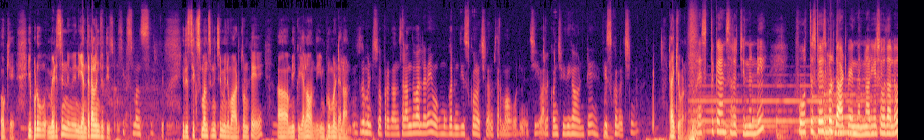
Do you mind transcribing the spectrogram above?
ఓకే. ఇప్పుడు మెడిసిన్ మీరు ఎంతకాలం నుంచి తీసుకుంటారు? సిక్స్ మంత్స్ ఇది సిక్స్ మంత్స్ నుంచి మీరు వాడుతుంటే ఆ, మీకు ఎలా ఉంది? ఇంప్రూవ్మెంట్ ఎలా ఉంది? ఇంప్రూవ్మెంట్ సూపర్గా ఉంది సార్. అందువల్లనే ఒక ముగ్గురిని తీసుకొని వచ్చినాం సార్ మా ఊరు నుంచి. వాళ్ళకి కొంచెం ఇదిగా ఉంటే తీసుకొని వచ్చినాం. Thank you madam breast cancer వచ్చిందండి. ఫోర్త్ స్టేజ్ కూడా దాటిపోయిందన్నారు యశోదాలో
